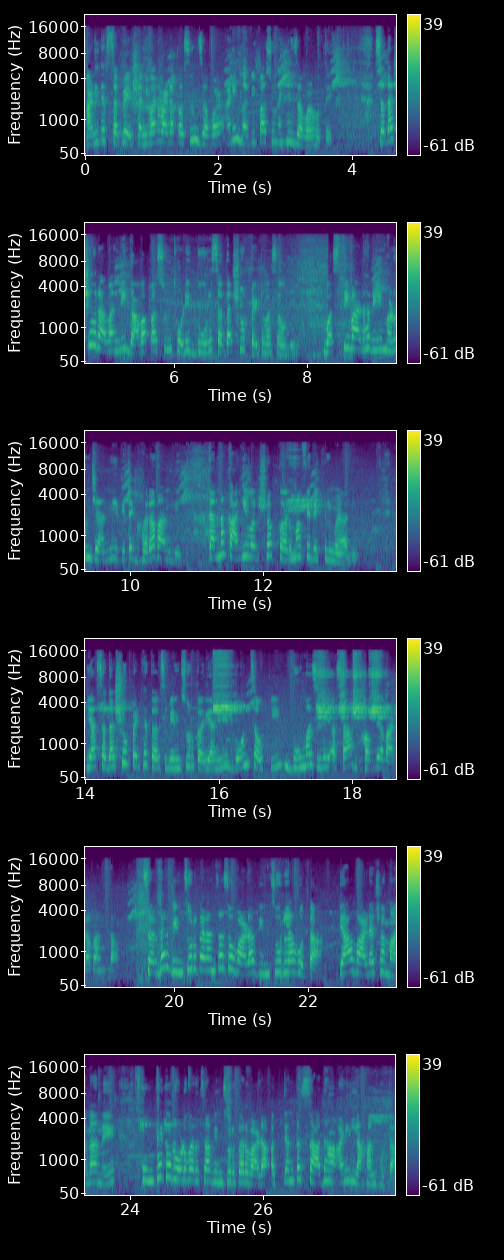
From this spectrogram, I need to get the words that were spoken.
आणि ते सगळे शनिवार वाड्यापासून जवळ आणि नदीपासूनही जवळ होते. सदाशिवरावांनी गावापासून थोडी दूर सदाशिव पेठ वसवली. वस्ती वाढावी म्हणून ज्यांनी तिथे घरं बांधली त्यांना काही वर्ष करमाफी देखील मिळाली. या सदाशिव पेठेतच विंचूरकर यांनी दोन चौकी दुमजली असा भव्य वाडा बांधला. सरदार विंचूरकरांचा जो वाडा विंचूरला होता त्या वाड्याच्या मानाने कुमठेकर रोडवरचा विंचुरकर वाडा अत्यंत साधा आणि लहान होता.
